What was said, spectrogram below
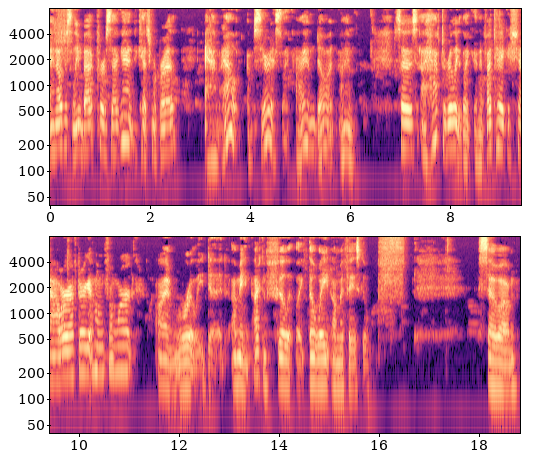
and I'll just lean back for a second to catch my breath, and I'm out. I'm serious. Like I am done. I am. So I have to really like, and if I take a shower after I get home from work, I'm really dead. I mean, I can feel it like the weight on my face go. So um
